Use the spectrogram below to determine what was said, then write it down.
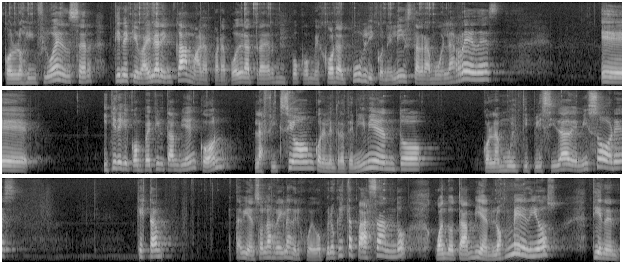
con los influencers, tiene que bailar en cámara para poder atraer un poco mejor al público en el Instagram o en las redes, eh, y tiene que competir también con la ficción, con el entretenimiento, con la multiplicidad de emisores que están Está bien, son las reglas del juego, pero ¿qué está pasando cuando también los medios tienen,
